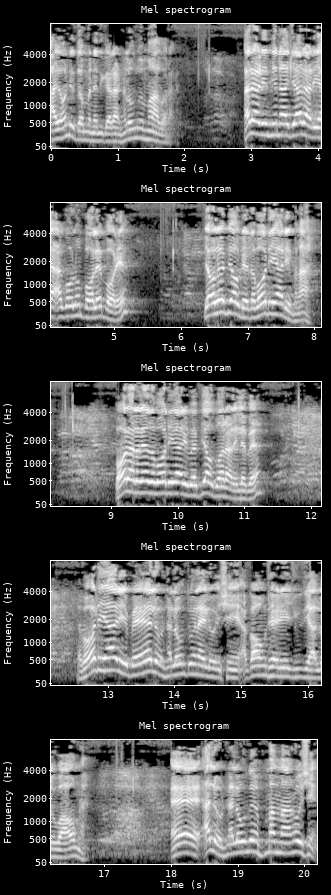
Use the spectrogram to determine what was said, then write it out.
အာယောနိသောမနတိကရနှလုံးသွင်းမှားသွားတာအဲ့ဒါတွေမြင်တာကြားတာတွေကအကုန်လုံးပေါ်လဲပေါ်တယ်ပျောက်လဲပျောက်တယ်သဘောတရားတွေမလား ပေါ်တာလည်းသဘောတရားတွေပဲပျောက်သွားတာလည်းပဲသဘောတရားတွေပဲလို့နှလုံးသွင်းလိုက်လို့ရှိရင်အကောင်းထဲတွေယူစရာလိုပါအောင်မလားအဲအဲ့လိုနှလုံးသွင်းမှန်မှန်လို့ရှိရင်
